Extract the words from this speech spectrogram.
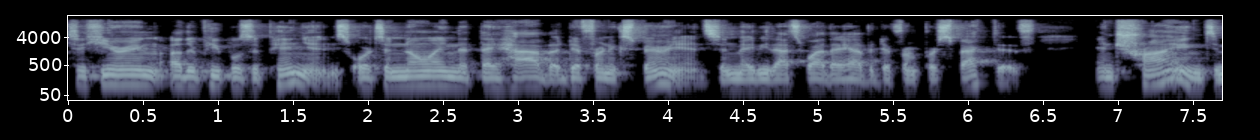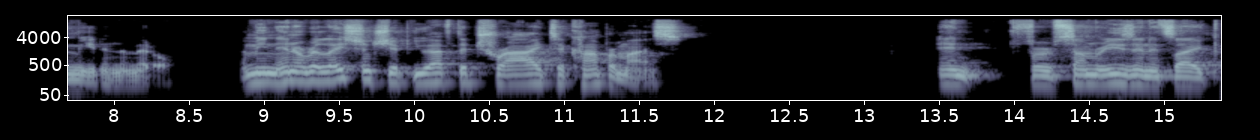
to hearing other people's opinions or to knowing that they have a different experience and maybe that's why they have a different perspective and trying to meet in the middle. I mean, in a relationship, you have to try to compromise. And for some reason, it's like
